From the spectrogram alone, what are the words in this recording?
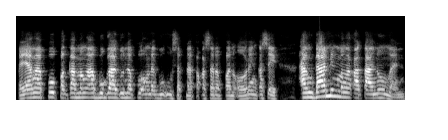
Kaya nga po, pagka mga abogado na po ang nag-uusap, napakasarap panoorin kasi ang daming mga katanungan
